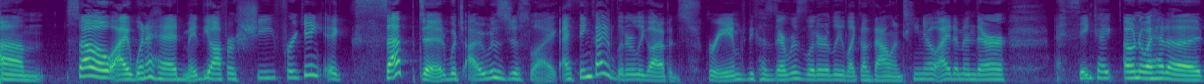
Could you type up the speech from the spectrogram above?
Um, so I went ahead, made the offer. She freaking accepted, which I was just like, I think I literally got up and screamed because there was literally like a Valentino item in there. I think I, oh no, I had a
